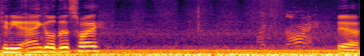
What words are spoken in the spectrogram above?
can you angle this way? I can try. Yeah.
